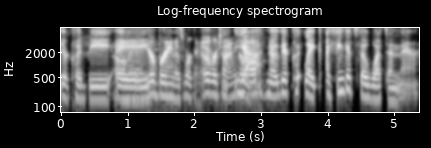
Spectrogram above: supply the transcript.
There could be Oh, a man, your brain is working overtime, girl. yeah, no, there could like I think it's the what's in there.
